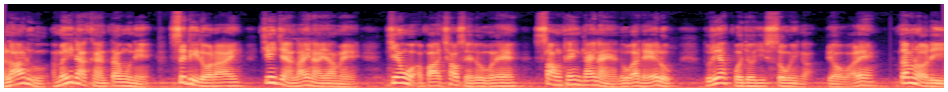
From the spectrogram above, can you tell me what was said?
အလားတူအမိန့်ခံတပ်မှုနဲ့စစ်တီတော်တိုင်းကြင်ကြံလိုက်နိုင်ရမယ်ကျင့်ဝတ်အပါ60တို့ကိုလည်းစောင့်ထိန်လိုက်နိုင်ရန်လိုအပ်တယ်လို့ဒုတိယဗိုလ်ချုပ်ကြီးစိုးဝင်းကပြောပါတယ်။တပ်မတော်ဒီ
